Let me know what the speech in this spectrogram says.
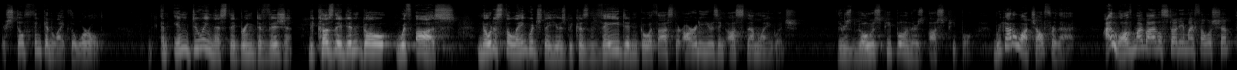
They're still thinking like the world. And in doing this, they bring division. Because they didn't go with us, notice the language they use because they didn't go with us. They're already using us them language. There's those people and there's us people. We got to watch out for that. I love my Bible study and my fellowship,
